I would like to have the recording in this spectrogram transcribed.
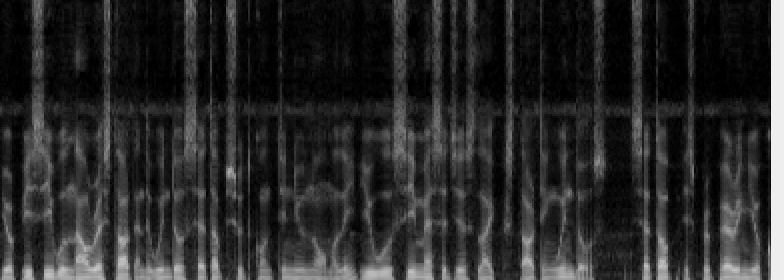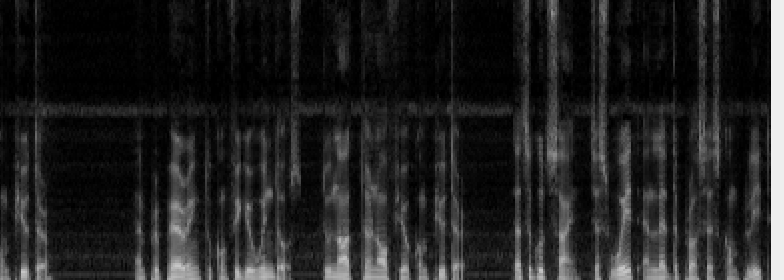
Your PC will now restart and the Windows setup should continue normally. You will see messages like starting Windows. Setup is preparing your computer and preparing to configure Windows. Do not turn off your computer. That's a good sign. Just wait and let the process complete.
